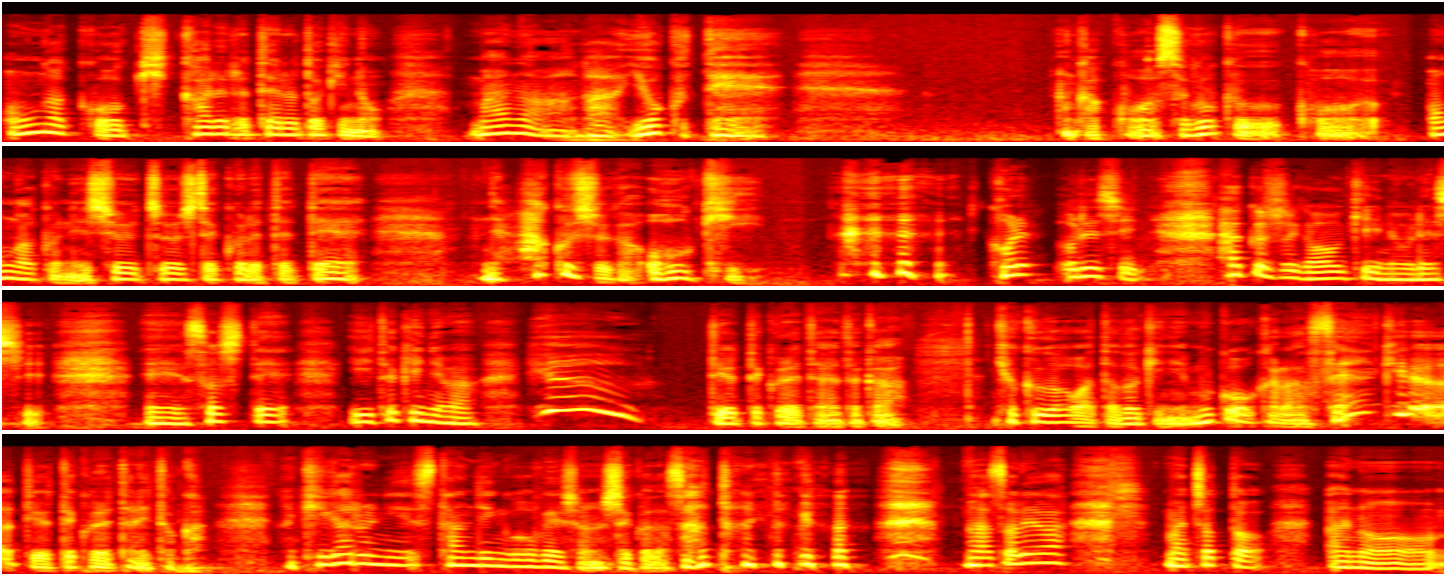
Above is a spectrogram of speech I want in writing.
音楽を聴かれてる時のマナーが良くてなんかこうすごくこう音楽に集中してくれてて、ね、拍手が大きい。これ嬉しい。拍手が大きいの嬉しい。えー、そしていい時には、ヒューって言ってくれたりとか、曲が終わった時に向こうから Thank you って言ってくれたりとか、気軽にスタンディングオベーションしてくださったりとか、まあそれは、まあちょっと、あの、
